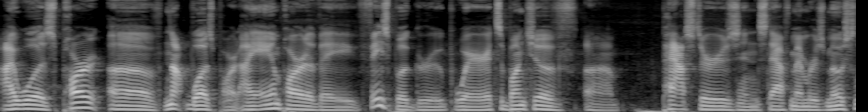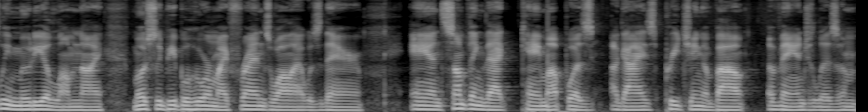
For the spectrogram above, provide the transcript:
I was part of, not was part, I am part of a Facebook group where it's a bunch of uh, pastors and staff members, mostly Moody alumni, mostly people who were my friends while I was there. And something that came up was a guy's preaching about evangelism,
